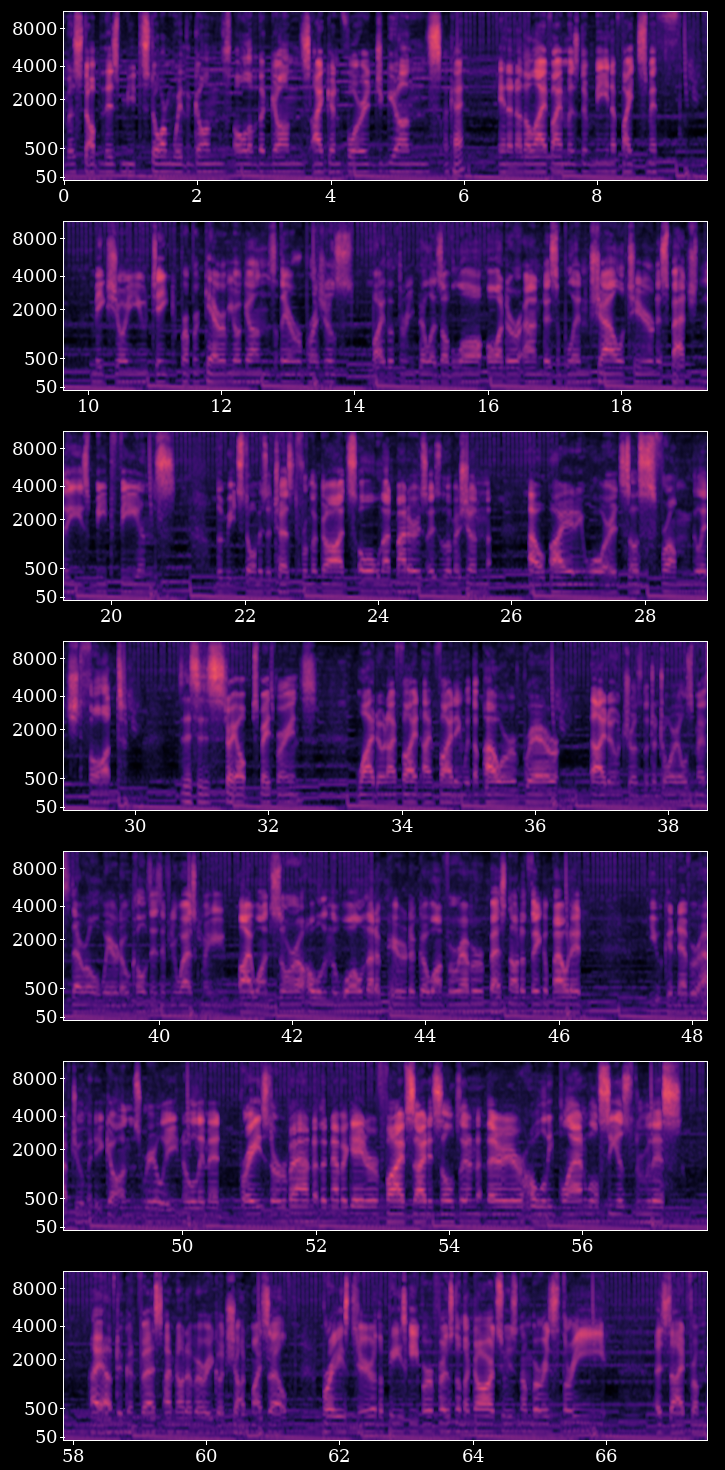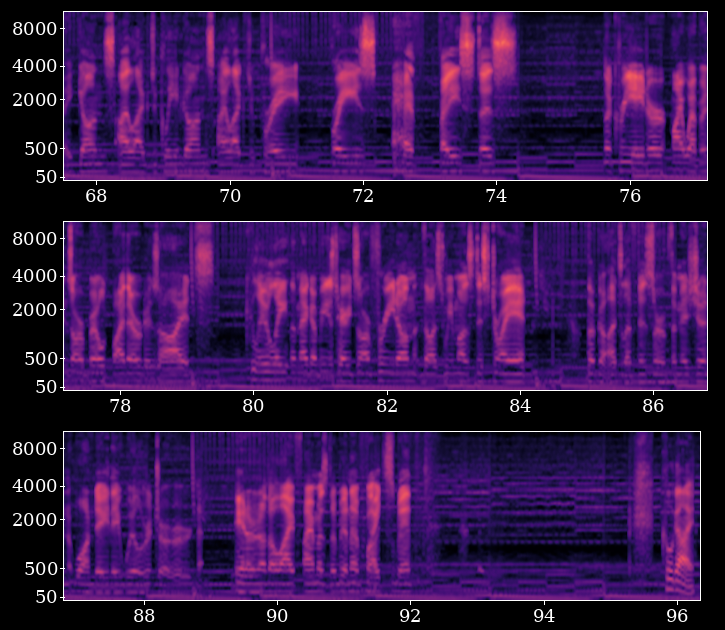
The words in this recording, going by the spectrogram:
We must stop this meat storm with guns. All of the guns. I can forage guns. Okay. In another life, I must have been a fightsmith. Make sure you take proper care of your guns. They're precious. By the three pillars of law, order, and discipline, shall Tyr dispatch these meat fiends. The meat storm is a test from the gods. All that matters is the mission. Our piety wards us from glitched thought. This is straight up Space Marines. Why don't I fight? I'm fighting with the power of prayer. I don't trust the tutorial smiths, they're all weirdo cultists if you ask me. I saw a hole in the wall that appeared to go on forever, best not to think about it. You can never have too many guns, really, no limit. Praise Durvan, the Navigator, Five-Sided Sultan, their holy plan will see us through this. I have to confess, I'm not a very good shot myself. Praise Tyr, the Peacekeeper, first of the guards, whose number is three. Aside from make guns, I like to clean guns, I like to pray, praise Hephaestus, the creator. My weapons are built by their designs. Clearly, the Mega Beast hates our freedom, thus we must destroy it. The gods left to serve the mission, one day they will return. In another life, I must have been a fightsmith. Cool guy.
